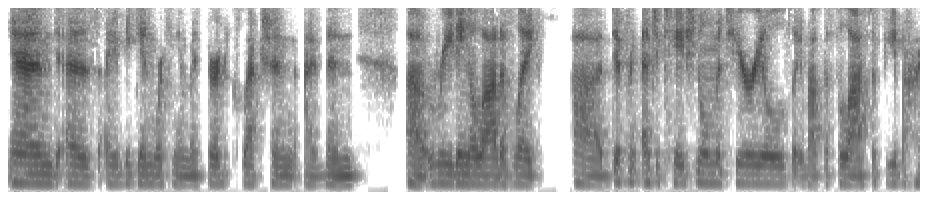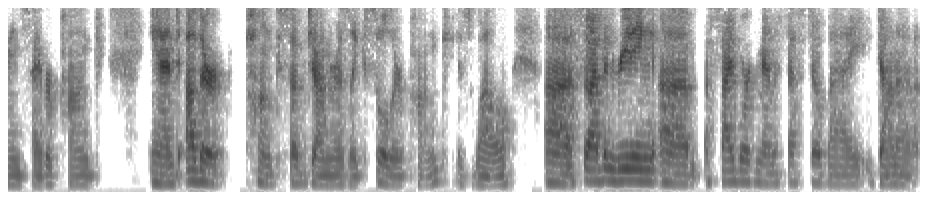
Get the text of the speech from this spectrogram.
And as I begin working on my third collection, I've been uh, reading a lot of like uh, different educational materials like, about the philosophy behind cyberpunk and other punk subgenres like solar punk as well. Uh, so I've been reading um, a Cyborg Manifesto by Donna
